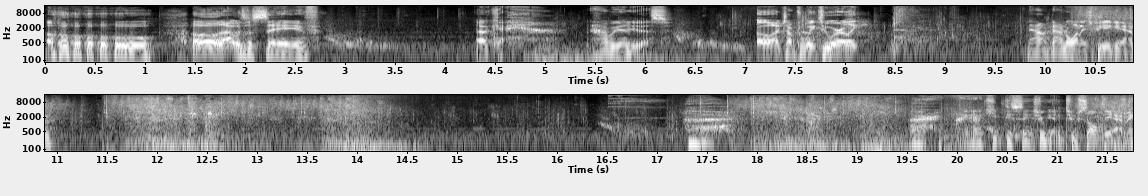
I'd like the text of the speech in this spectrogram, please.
Oh, oh, that was a save. Okay, how are we gonna do this? Oh, I jumped way too early. Now I'm down to one HP again. Alright, I gotta keep these things from getting too salty at me.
